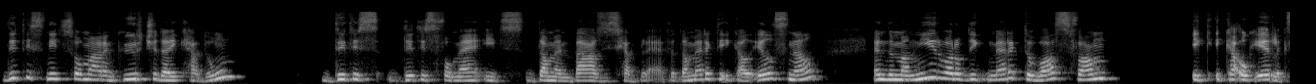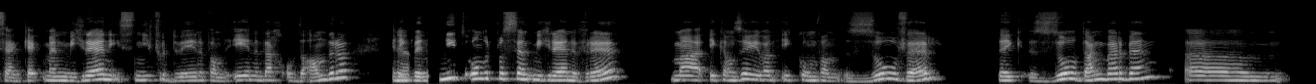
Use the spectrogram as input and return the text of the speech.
dit is niet zomaar een kuurtje dat ik ga doen. Dit is, dit is voor mij iets dat mijn basis gaat blijven. Dat merkte ik al heel snel. En de manier waarop ik merkte was van... Ik, ik ga ook eerlijk zijn. Kijk, mijn migraine is niet verdwenen van de ene dag op de andere. En ik ben niet 100% migrainevrij. Maar ik kan zeggen, van, ik kom van zo ver dat ik zo dankbaar ben um,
